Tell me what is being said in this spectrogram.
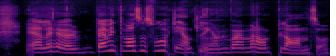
Eller hur? Det behöver inte vara så svårt egentligen, bara man har en plan så.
